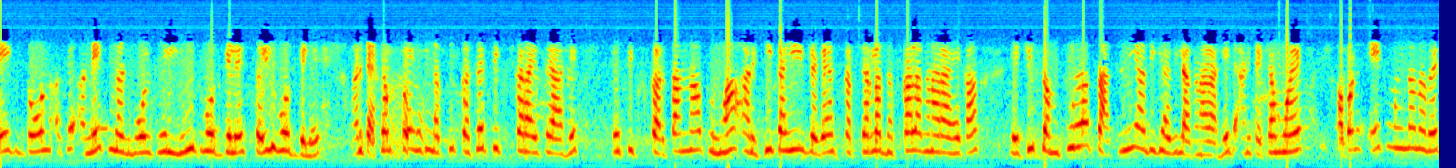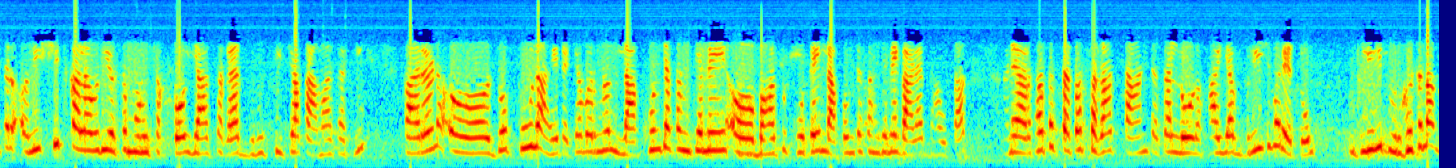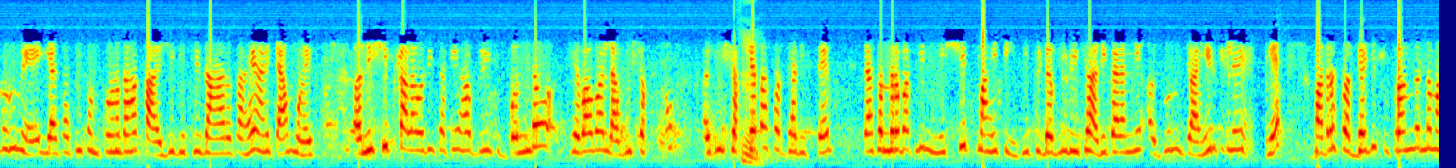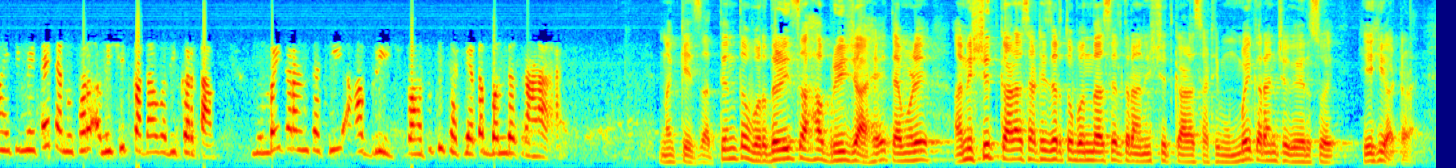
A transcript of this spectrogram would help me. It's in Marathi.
एक दोन असे अनेक नटबोल्ट हे लूज होत गेले सैल होत गेले. आणि त्याच्यामुळे हे नक्की कसे फिक्स करायचे आहेत हे फिक्स करताना पुन्हा आणखी काही वेगळ्या स्ट्रक्चरला धक्का लागणार आहे का? याची संपूर्ण चाचणी आधी घ्यावी लागणार आहे. आणि त्याच्यामुळे आपण एक महिना नव्हे तर अनिश्चित कालावधी असं म्हणू शकतो या सगळ्या दुरुस्तीच्या कामासाठी. कारण जो पूल आहे त्याच्यावरनं लाखोंच्या संख्येने वाहतूक होते लाखोंच्या संख्येने गाड्या धावतात. आणि अर्थातच त्याचा सगळा ताण त्याचा लोड हा या ब्रिजवर येतो. कुठलीही दुर्घटना घडू नये यासाठी संपूर्णतः काळजी घेतली जाणारच आहे आणि त्यामुळे अनिश्चित कालावधीसाठी हा ब्रिज बंद ठेवावा लागू शकतो अशी शक्यता सध्या दिसते. त्या संदर्भातली निश्चित माहिती ही पीडब्ल्यूडीच्या अधिकाऱ्यांनी अजून जाहीर केलेली आहे मात्र सध्याची सूत्रांकडनं माहिती मिळते त्यानुसार अनिश्चित कालावधी करता मुंबईकरांसाठी हा ब्रिज वाहतुकीसाठी आता बंदच राहणार आहे. नक्कीच. अत्यंत वर्दळीचा हा ब्रिज आहे. त्यामुळे अनिश्चित काळासाठी जर तो बंद असेल तर अनिश्चित काळासाठी मुंबईकरांची गैरसोय हेही अटळ आहे.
